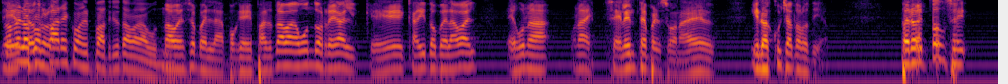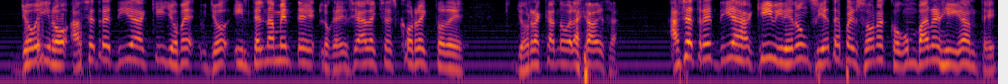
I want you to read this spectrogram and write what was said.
No me lo compares con el patriota vagabundo. no, eso es verdad, porque el patriota vagabundo real, que es Carito Pelaval, es una, una excelente persona eh, y nos escucha todos los días. Pero entonces, yo vino hace tres días aquí, yo me, yo internamente, lo que decía Alex es correcto, de yo rascándome la cabeza. Hace tres días aquí vinieron siete personas con un banner gigante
